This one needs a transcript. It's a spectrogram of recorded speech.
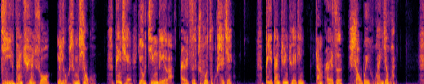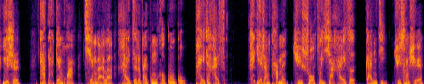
几番劝说没有什么效果。并且又经历了儿子出走事件，毕丹军决定让儿子稍微缓一缓。于是他打电话请来了孩子的外公和姑姑陪着孩子，也让他们去说服一下孩子赶紧去上学。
